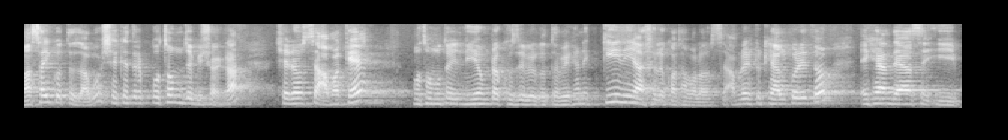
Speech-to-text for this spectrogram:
বাছাই করতে যাব, সেক্ষেত্রে প্রথম যে বিষয়টা, সেটা হচ্ছে আমাকে প্রথমত এই নিয়মটা খুঁজে বের করতে হবে। এখানে কী নিয়ে আসলে কথা বলা হচ্ছে? আমরা একটু খেয়াল করি তো, এখানে দেওয়া আছে ইফ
